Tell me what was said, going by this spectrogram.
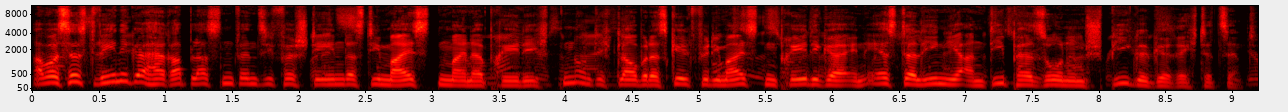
Aber es ist weniger herablassend, wenn Sie verstehen, dass die meisten meiner Predigten, und ich glaube, das gilt für die meisten Prediger, in erster Linie an die Person im Spiegel gerichtet sind.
